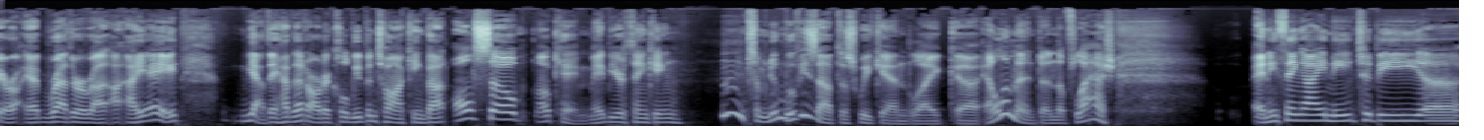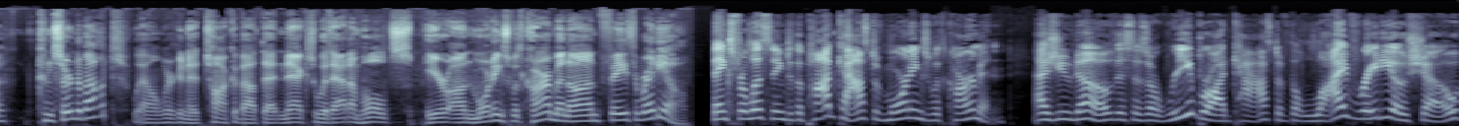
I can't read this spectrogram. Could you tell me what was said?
or uh, rather uh, IA. Yeah, they have that article we've been talking about. Also, okay, maybe you're thinking, hmm, some new movies out this weekend like uh, Element and The Flash. Anything I need to be uh, concerned about? Well, we're going to talk about that next with Adam Holz here on Mornings with Carmen on Faith Radio. Thanks for listening to the podcast of Mornings with Carmen. As you know, this is a rebroadcast of the live radio show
